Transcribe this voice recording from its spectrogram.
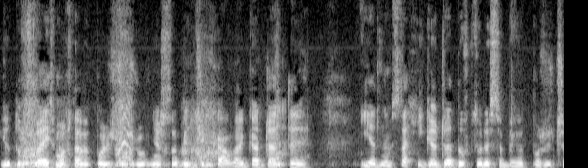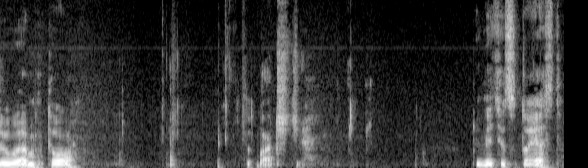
YouTube Space można wypożyczyć również sobie ciekawe gadżety. Jednym z takich gadżetów, który sobie wypożyczyłem, to zobaczcie. Czy wiecie, co to jest?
